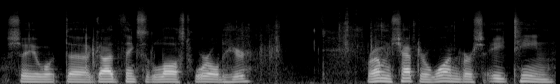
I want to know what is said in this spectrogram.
I'll show you what uh, God thinks of the lost world here. Romans chapter 1, verse 18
